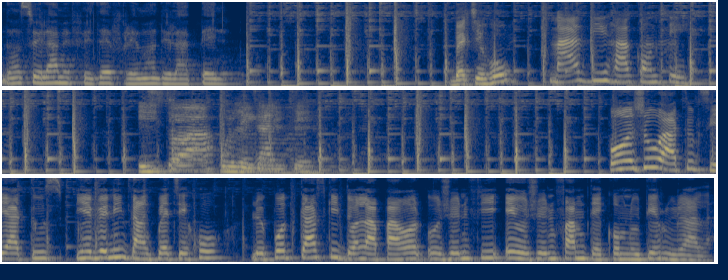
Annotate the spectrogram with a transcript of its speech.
Donc cela me faisait vraiment de la peine. Betty-Ho, Ma vie racontée. Histoire pour l'égalité. Bonjour à toutes et à tous. Bienvenue dans Betty-Ho, le podcast qui donne la parole aux jeunes filles et aux jeunes femmes des communautés rurales.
